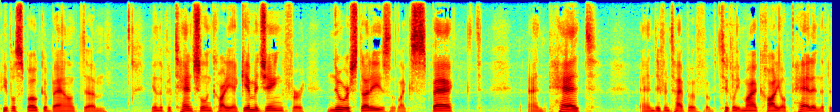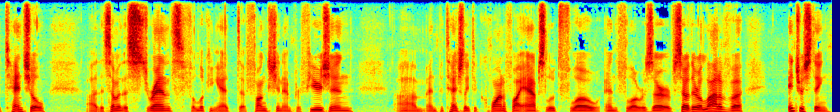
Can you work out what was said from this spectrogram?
people spoke about um, you know, the potential in cardiac imaging for newer studies like SPECT and PET and different type of particularly myocardial PET and the potential uh, that some of the strengths for looking at uh, function and perfusion um, and potentially to quantify absolute flow and flow reserve. So there are a lot of uh, interesting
